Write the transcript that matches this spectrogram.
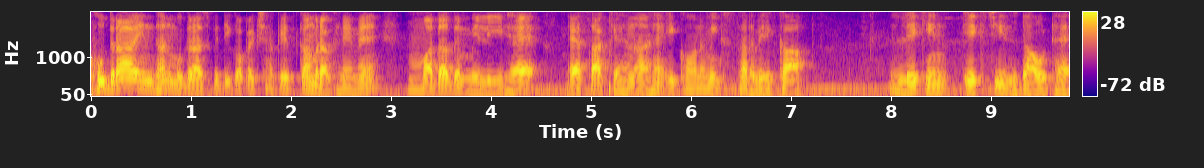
खुदरा ईंधन मुद्रास्फीति को अपेक्षाकृत कम रखने में मदद मिली है। ऐसा कहना है इकोनॉमिक सर्वे का। लेकिन एक चीज़ डाउट है।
